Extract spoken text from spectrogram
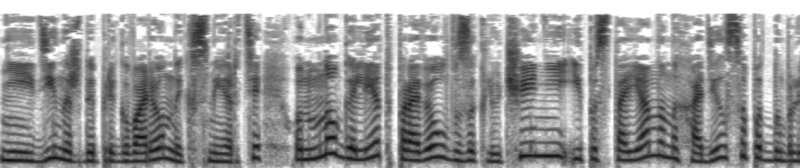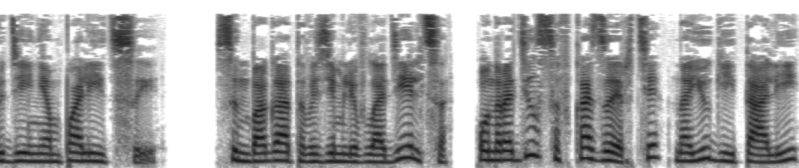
Не единожды приговоренный к смерти, он много лет провел в заключении и постоянно находился под наблюдением полиции. Сын богатого землевладельца, он родился в Казерте, на юге Италии,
